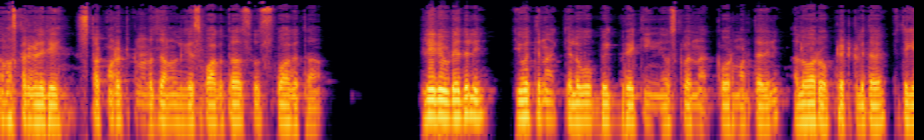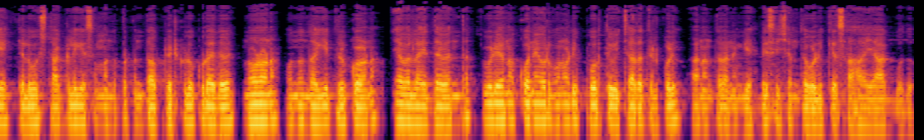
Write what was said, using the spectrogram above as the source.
ನಮಸ್ಕಾರ ಗೆಳೆಯರಿ, ಸ್ಟಾಕ್ ಮಾರ್ಕೆಟ್ ಕನ್ನಡ ಚಾನಲ್ಗೆ ಸ್ವಾಗತ, ಸುಸ್ವಾಗತ. ಗೆಳೆಯರಿ, ವಿಡಿಯೋದಲ್ಲಿ ಇವತ್ತಿನ ಕೆಲವು ಬಿಗ್ ಬ್ರೇಕಿಂಗ್ ನ್ಯೂಸ್ ಗಳನ್ನ ಕವರ್ ಮಾಡ್ತಾ ಇದ್ದೀನಿ. ಹಲವಾರು ಅಪ್ಡೇಟ್ ಗಳಿದಾವೆ ಜೊತೆಗೆ ಕೆಲವು ಸ್ಟಾಕ್ ಗಳಿಗೆ ಸಂಬಂಧಪಟ್ಟಂತ ಅಪ್ಡೇಟ್ಗಳು ಕೂಡ ಇದಾವೆ ನೋಡೋಣ, ಒಂದೊಂದಾಗಿ ತಿಳ್ಕೊಳ್ಳೋಣ. ಯಾವೆಲ್ಲ ಇದ್ದಾವೆ ಅಂತ ವಿಡಿಯೋನ ಕೊನೆವರೆಗೂ ನೋಡಿ, ಪೂರ್ತಿ ವಿಚಾರ ತಿಳ್ಕೊಳ್ಳಿ. ಆನಂತರ ನಿಮಗೆ ಡಿಸಿಷನ್ ತಗೊಳ್ಳಿಕ್ಕೆ ಸಹಾಯ ಆಗಬಹುದು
